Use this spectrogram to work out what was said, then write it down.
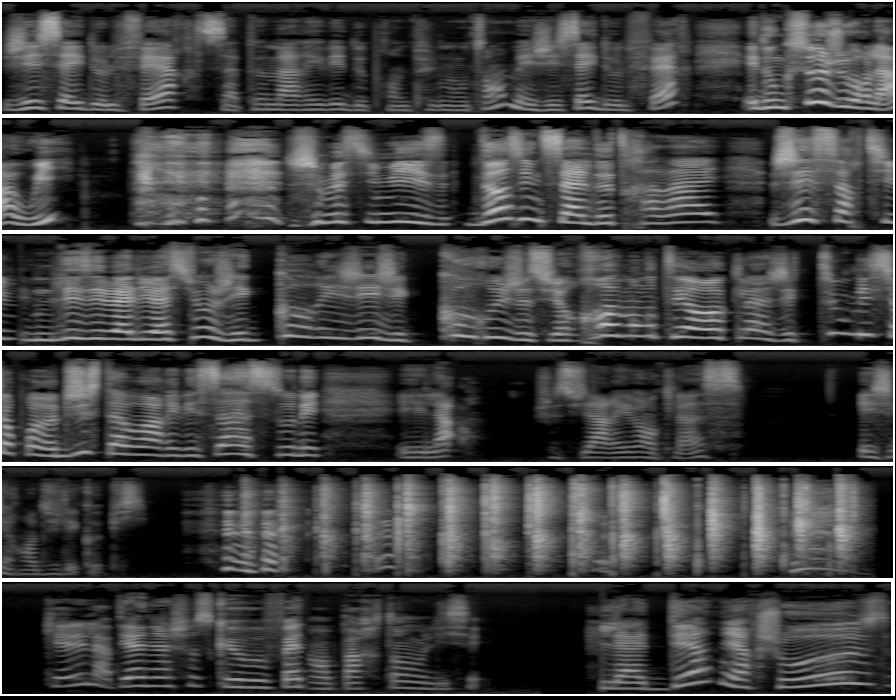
J'essaye de le faire, ça peut m'arriver de prendre plus longtemps, mais j'essaye de le faire. Et donc ce jour-là, oui, je me suis mise dans une salle de travail, j'ai sorti les évaluations, j'ai corrigé, j'ai couru, je suis remontée en classe, j'ai tout mis sur juste avant d'arriver, ça a sonné. Et là, je suis arrivée en classe et j'ai rendu les copies. Quelle est la dernière chose que vous faites en partant au lycée? La dernière chose,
